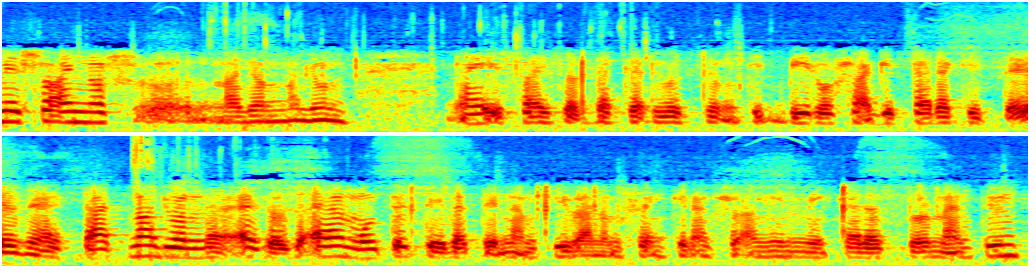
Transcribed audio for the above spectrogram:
mi sajnos nagyon-nagyon nehéz helyzetbe kerültünk, itt bírósági perek itt, tehát nagyon ez az elmúlt öt évet én nem kívánom senkinek, semmi mi keresztül mentünk.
